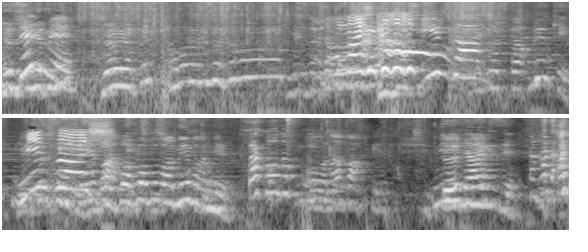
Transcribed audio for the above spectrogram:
Güzel mi? Ne yaptın? Tamam güzel tamam. Oh my god. Mirza. Bakmıyor ki. Minzoş. Bak bak bak bu anneye bak anne. Bak oğlum. Ona bak bir. Dört daha güzel. Hadi aç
